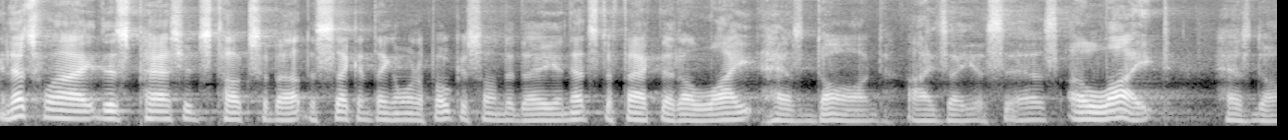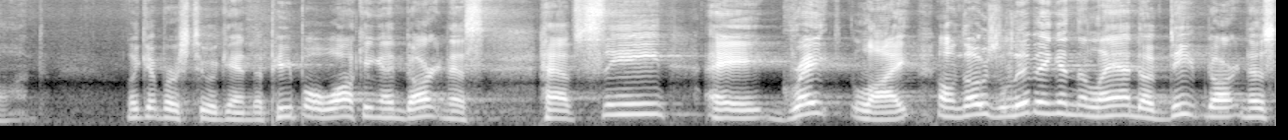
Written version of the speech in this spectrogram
And that's why this passage talks about the second thing I want to focus on today, and that's the fact that a light has dawned, Isaiah says. A light has dawned. Look at verse 2 again. The people walking in darkness have seen a great light. On those living in the land of deep darkness,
